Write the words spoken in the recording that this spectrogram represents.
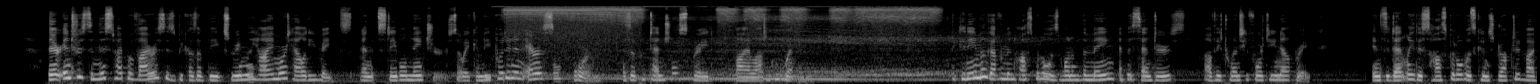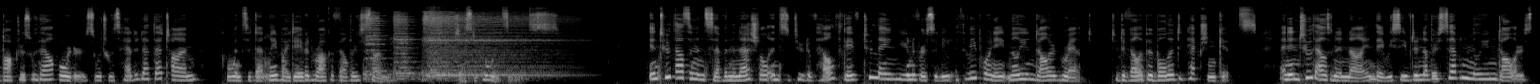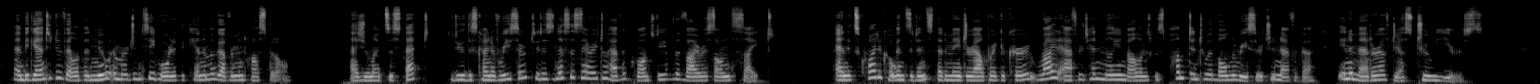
Their interest in this type of virus is because of the extremely high mortality rates and its stable nature, so it can be put in an aerosol form as a potential sprayed biological weapon. The Kenema Government Hospital is one of the main epicenters of the 2014 outbreak. Incidentally, this hospital was constructed by Doctors Without Borders, which was headed at that time, coincidentally, by David Rockefeller's son. Just a coincidence. In 2007, the National Institute of Health gave Tulane University a $3.8 million grant to develop Ebola detection kits, and in 2009 they received another $7 million and began to develop a new emergency ward at the Kenema Government Hospital. As you might suspect, to do this kind of research it is necessary to have a quantity of the virus on site. And it's quite a coincidence that a major outbreak occurred right after $10 million was pumped into Ebola research in Africa in a matter of just two years.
